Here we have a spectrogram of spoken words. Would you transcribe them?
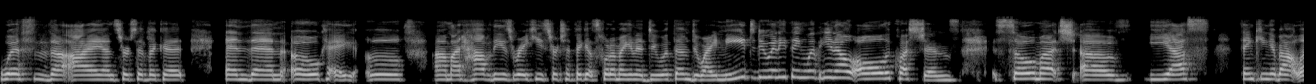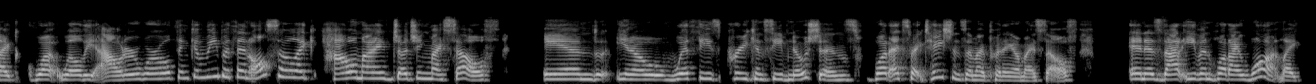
with the IIN certificate. And then, oh, okay, um, I have these Reiki certificates. What am I going to do with them? Do I need to do anything with, you know, all the questions? So much of, yes, thinking about like, what will the outer world think of me? But then also, like, how am I judging myself and, you know, with these preconceived notions, what expectations am I putting on myself? And is that even what I want? Like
